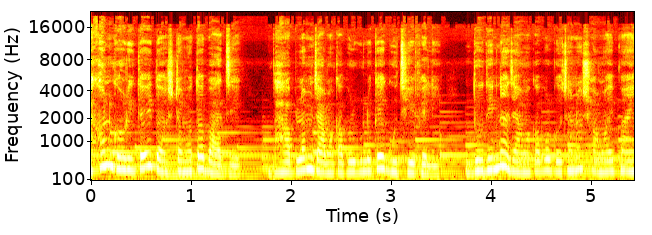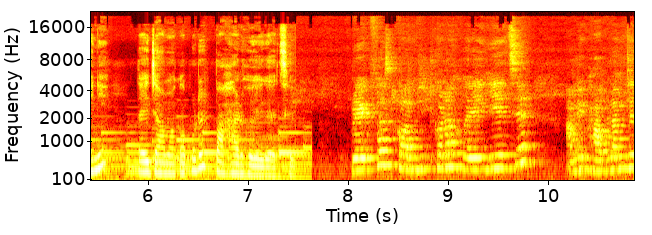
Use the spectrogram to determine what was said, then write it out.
এখন ঘড়িতেই দশটা মতো বাজে। ভাবলাম জামা কাপড়গুলোকে গুছিয়ে ফেলি। দুদিন না জামা কাপড় গোছানোর সময় পাইনি, তাই জামা কাপড়ের পাহাড় হয়ে গেছে। ব্রেকফাস্ট কমপ্লিট করা হয়ে গিয়েছে। আমি ভাবলাম যে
